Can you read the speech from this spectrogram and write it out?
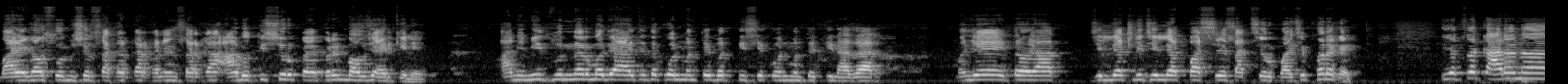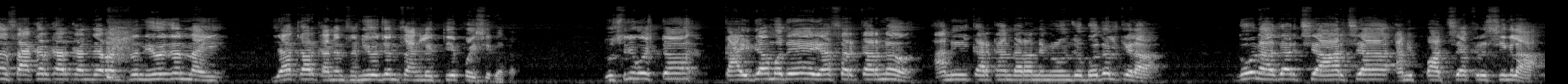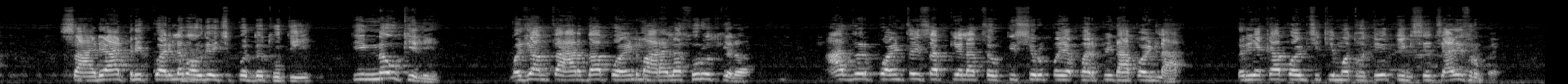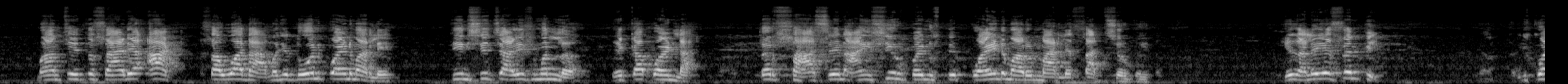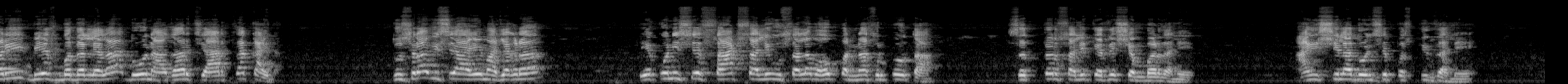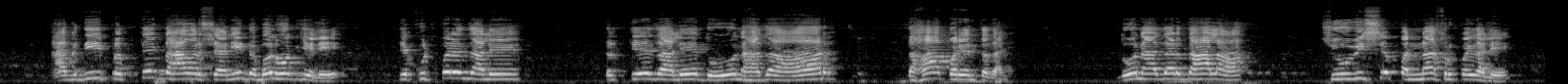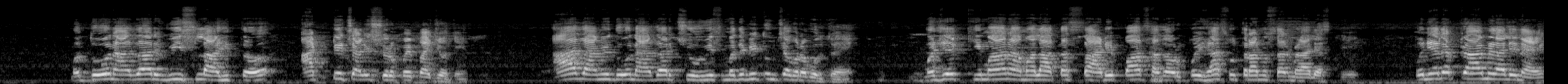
माळेगाव सोमेश्वर साखर कारखान्यांसारखा अडोतीसशे रुपयापर्यंत भाव जाहीर केले. आणि मी जुन्नरमध्ये आहे तिथं कोण म्हणते बत्तीसशे कोण म्हणते तीन हजार. म्हणजे इथं या जिल्ह्यातली जिल्ह्यात पाचशे सातशे रुपयाचे फरक आहेत. याचं कारण साखर कारखानदारांचं नियोजन नाही. ज्या कारखान्यांचं नियोजन चांगले ते पैसे देतात. दुसरी गोष्ट कायद्यामध्ये या सरकारनं आणि कारखानदारांनी मिळून जो बदल केला दोन हजार चारच्या आणि पाचच्या क्रसिंगला साडेआठ रिक्वारीला भाव द्यायची पद्धत होती. ती नऊ केली. म्हणजे आमचा अर्धा पॉईंट मारायला सुरूच केलं. आज जर पॉईंटचा हिसाब केला चौतीसशे रुपये एफ आर पी दहा पॉईंटला तर एका पॉईंटची किंमत होते तीनशे चाळीस रुपये. मग आमच्या इथं साडेआठ सव्वा दहा म्हणजे दोन पॉईंट मारले. तीनशे चाळीस म्हणलं एका पॉईंटला तर सहाशे ऐंशी रुपये नुसते पॉईंट मारून मारले सातशे रुपये इथं. हे झालं एस एम पी इक्वारी बेस बदललेला दोन हजार चारचा कायदा. दुसरा विषय आहे माझ्याकडं. एकोणीसशे साठ साली उसाला भाऊ पन्नास रुपये होता. सत्तर साली त्याचे शंभर झाले. ऐंशीला दोनशे पस्तीस झाले. अगदी प्रत्येक दहा वर्षांनी डबल होत गेले. ते कुठपर्यंत झाले? तर ते झाले दोन हजार दहापर्यंत झाले. दोन हजार दहाला चोवीसशे पन्नास रुपये झाले. मग दोन हजार वीसला इथं अठ्ठेचाळीसशे रुपये पाहिजे होते. आज आम्ही दोन हजार चोवीसमध्ये मी तुमच्याबरोबर बोलतो आहे म्हणजे किमान आम्हाला आता साडेपाच हजार रुपये ह्या सूत्रानुसार मिळाले असते. पण याला का मिळाले नाही?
